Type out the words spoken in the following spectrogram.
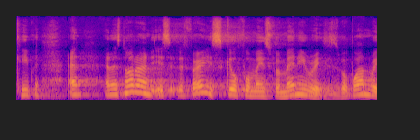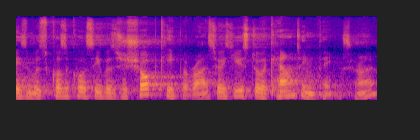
keep it. And, and it's not only, it's a very skillful means for many reasons, but one reason was because, of course, he was a shopkeeper, right? So he's used to accounting things, right?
